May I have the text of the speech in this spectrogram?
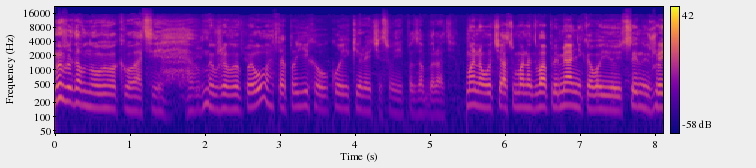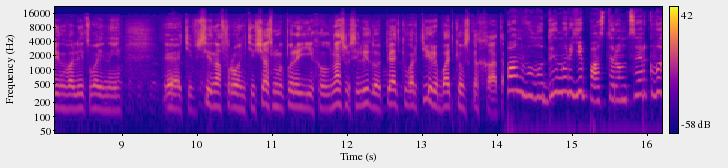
Ми вже давно в евакуації. Ми вже в ВПО та приїхав кое-які речі свої позабирати. У мене от час у мене два племянника воюють, син вже інвалід війни. Еті, всі на фронті. Зараз ми переїхали. У нас у селі до 5 квартир і батьківська хата. Пан Володимир є пастором церкви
